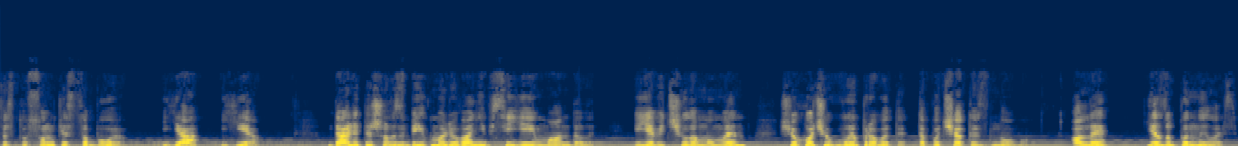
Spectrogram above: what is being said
це стосунки з собою. Я є. Далі пішов збій в малюванні всієї мандали, і я відчула момент, що хочу виправити та почати знову. Але я зупинилась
